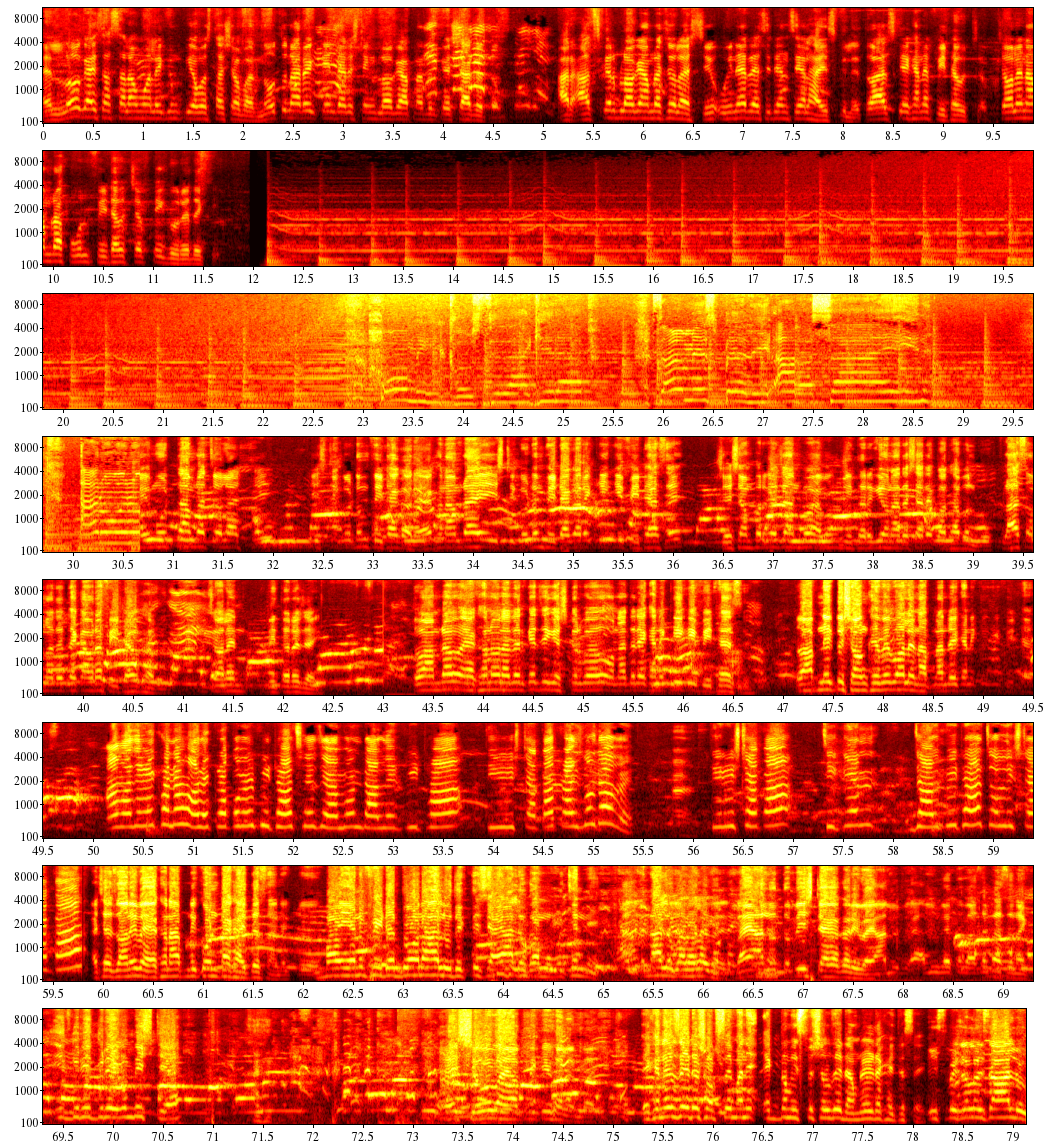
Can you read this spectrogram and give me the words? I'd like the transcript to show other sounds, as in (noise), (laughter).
Hello guys আসসালামু আলাইকুম, কি অবস্থা সবার? নতুন আরও একটি ইন্টারেস্টিং ব্লগে আপনাদেরকে স্বাগত আর আজকের ব্লগে আমরা চলে আসছি উইনার রেসিডেন্সিয়াল হাই স্কুলে তো আজকে এখানে পিঠা উৎসব চলেন আমরা ফুল পিঠা উৎসবটি ঘুরে দেখি। Close till I get up. Time is barely on our side. মুহূর্তে আমরা চলে আসছি ইস্টিকুটুম পিঠা করে এখন আমরা এই ইস্টিকুটুম পিঠা করে কি কি পিঠা আছে সে সম্পর্কে জানব এবং ভিতরে গিয়ে ওনাদের সাথে কথা বলব। প্লাস ওনাদের থেকে আমরা পিঠাও খাব। চলেন ভিতরে যাই। তো আমরা এখন ওনাদেরকে জিজ্ঞেস করব ওনাদের এখানে কি কি পিঠা আছে? তো আপনি একটু সংক্ষেপে বলেন আপনাদের এখানে কি কি পিঠা আছে? আমাদের এখানে অনেক রকমের পিঠা আছে যেমন ডালের পিঠা তিরিশ টাকা প্রাইস বলতে হবে? তিরিশ টাকা চিকেন ঝাল পিঠা চল্লিশ টাকা। আচ্ছা জনি ভাই এখন আপনি কোনটা খাইতেছেন একটু? ভাই এনে ফিটের দোকান আলু দেখতেছি আলু কামু বুঝছেন নি? আলু ভালো লাগে। ভাই আলু তো বিশ টাকা করি ভাই আলু আলু তো বাজার আছে নাকি? ইদুর ইদুর এরকম বৃষ্টি এই শো ভাই আপনি কি বলেন ভাই? এখানে যে এটা সবচেয়ে মানে একদম স্পেশাল যেটা আমরা এটা খাইতে চাই স্পেশাল হইছে আলু।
